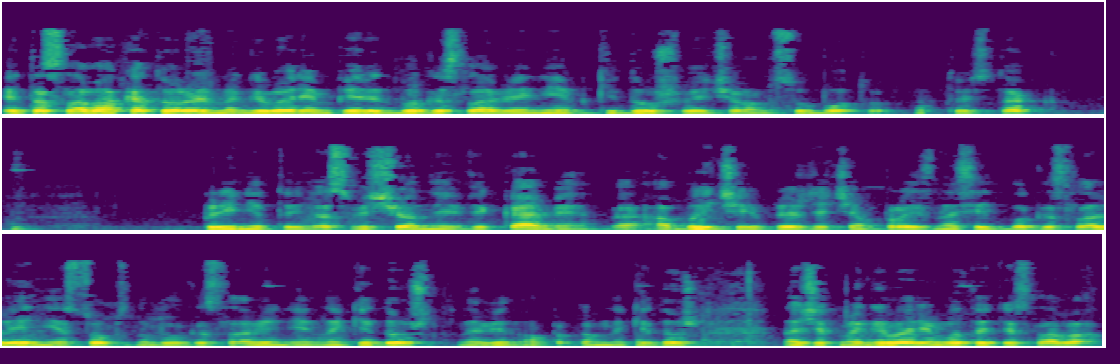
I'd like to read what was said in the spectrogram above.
это слова, которые мы говорим перед благословением кидуш вечером в субботу. Ну, То есть так принятые, освященные веками да, обычаи, прежде чем произносить благословение, собственно, благословение на кидуш, на вино, потом на кидуш, значит, мы говорим вот эти слова.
